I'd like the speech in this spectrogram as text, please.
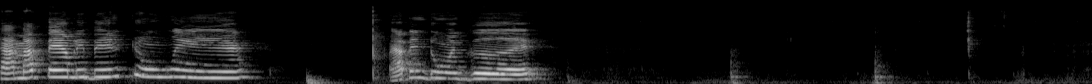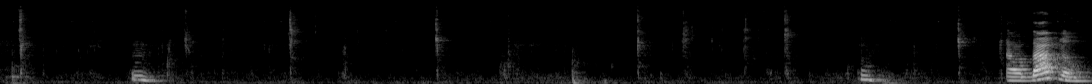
How my family been doing? I've been doing good. Mm. Mm. I was about to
